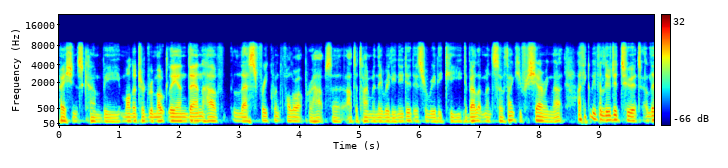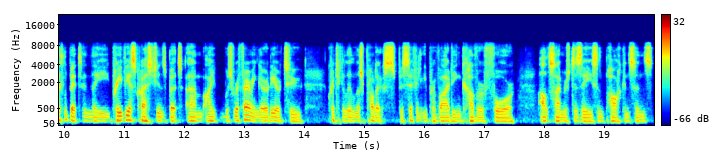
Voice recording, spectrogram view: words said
patients can be monitored remotely and then have less frequent follow-up perhaps uh, at a time when they really need it it's a really key development so thank you for sharing that i think we've alluded to it a little bit in the previous questions but um, i was referring earlier to critical illness products specifically providing cover for alzheimer's disease and parkinson's.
